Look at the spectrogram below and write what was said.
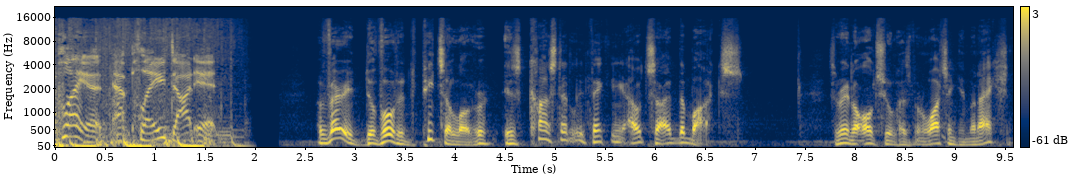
Play it at play.it. A very devoted pizza lover is constantly thinking outside the box. Serena Altschul has been watching him in action.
